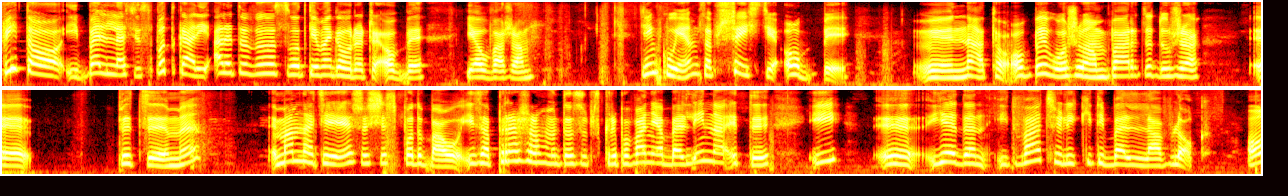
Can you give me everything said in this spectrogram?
Vito i Bella się spotkali, ale to było słodkie, mega urocze oby. Ja uważam. Dziękuję za przejście oby. Y, na to oby włożyłam bardzo duże y, pycymy. Mam nadzieję, że się spodobało i zapraszam do subskrybowania Bellina i ty i 1 y, i 2, czyli Kitty Bella Vlog. O,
